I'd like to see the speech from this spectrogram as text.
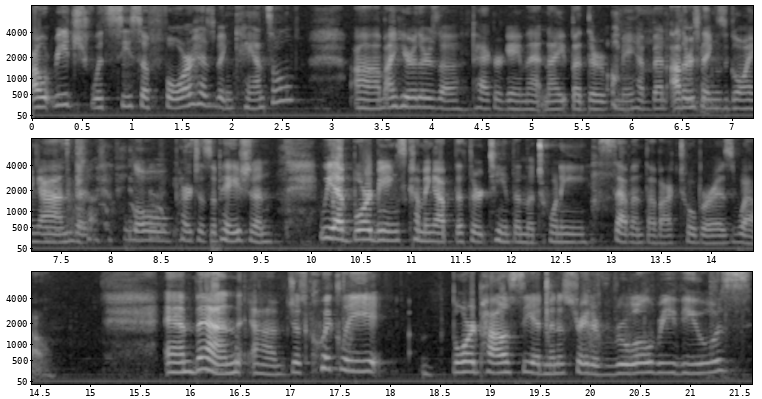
outreach with CESA four has been canceled. Um, I hear there's a Packer game that night, but there may have been other things going on that low participation. We have board meetings coming up the thirteenth and the twenty-seventh of October as well. And then, um, just quickly, board policy administrative rule reviews.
